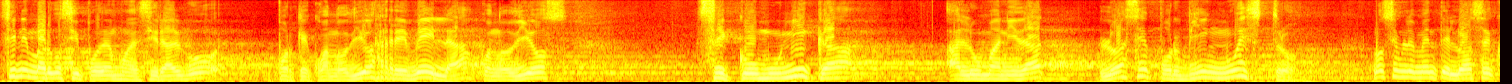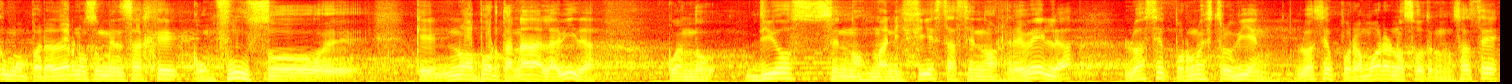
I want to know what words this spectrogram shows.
Sin embargo, sí podemos decir algo, porque cuando Dios revela, cuando Dios se comunica a la humanidad, lo hace por bien nuestro, no simplemente lo hace como para darnos un mensaje confuso, eh, que no aporta nada a la vida, cuando Dios se nos manifiesta, se nos revela, lo hace por nuestro bien, lo hace por amor a nosotros, nos hace,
